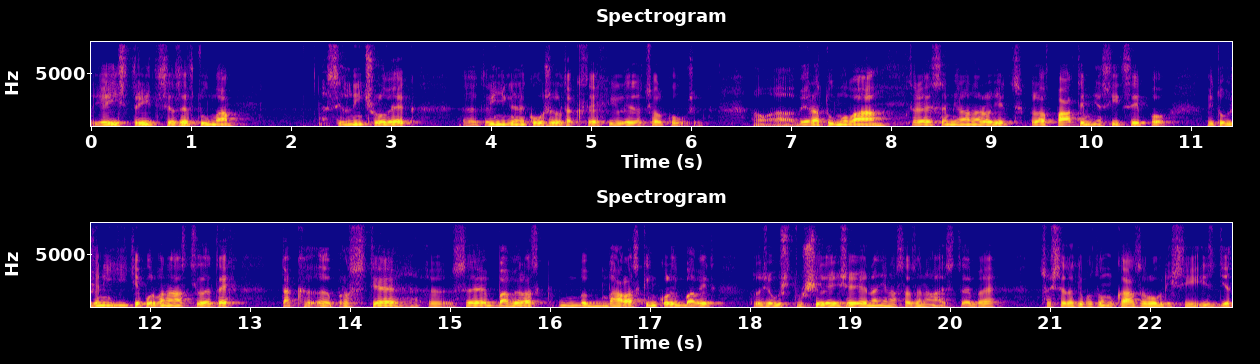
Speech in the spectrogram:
její strýc Josef Tuma, silný člověk, eh, který nikdy nekouřil, tak v té chvíli začal kouřit. No a Věra Tumová, které se měla narodit, byla v pátém měsíci po vytoužený dítě po 12 letech, tak eh, prostě se bavila, bála s kýmkoliv bavit, protože už tušili, že je na ně nasazená STB, což se taky potom ukázalo, když si ji i s, dě,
